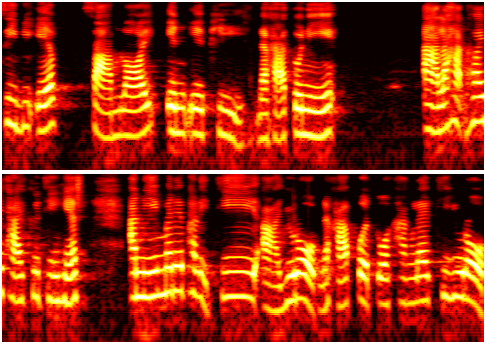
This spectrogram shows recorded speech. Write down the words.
CBF 300 NAP นะคะตัวนี้อ่ารหัสห้อยท้ายคือ TH อันนี้ไม่ได้ผลิตที่ยุโรปนะคะ เปิดตัวครั้งแรกที่ยุโรป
